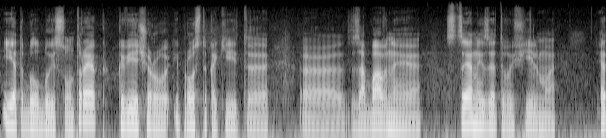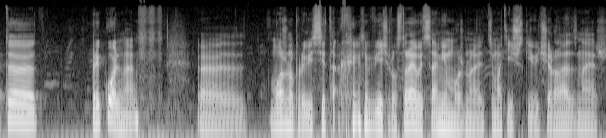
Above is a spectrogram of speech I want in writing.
И это был бы и саундтрек к вечеру, и просто какие-то э, забавные сцены из этого фильма. Это прикольно. Э, можно провести так. Вечер устраивать самим можно тематические вечера, знаешь.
